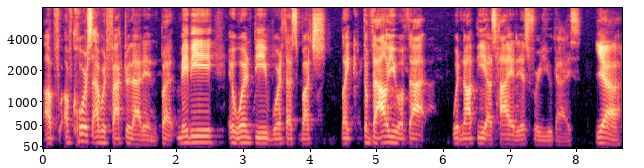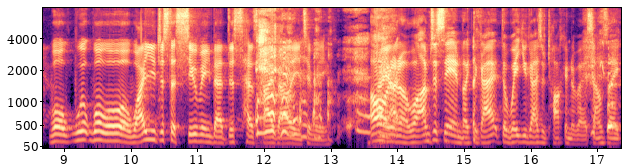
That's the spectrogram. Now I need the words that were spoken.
Of, of course, I would factor that in, but maybe it wouldn't be worth as much. Like the value of that would not be as high it is for you guys. Yeah. Well, whoa, whoa, whoa, whoa. Why are you just assuming that this has high value to me? oh no, no. Well, I'm just saying, like the guy, the way you guys are talking about it, sounds like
